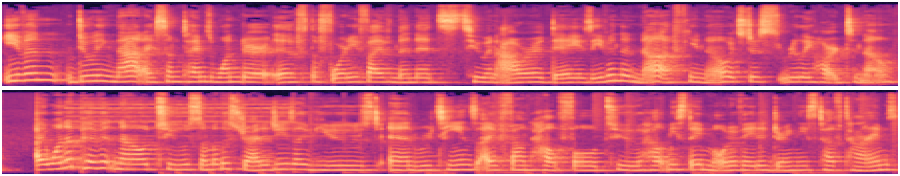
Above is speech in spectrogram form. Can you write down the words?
even doing that, I sometimes wonder if the 45 minutes to an hour a day is even enough. You know, it's just really hard to know. I want to pivot now to some of the strategies I've used and routines I've found helpful to help me stay motivated during these tough times.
